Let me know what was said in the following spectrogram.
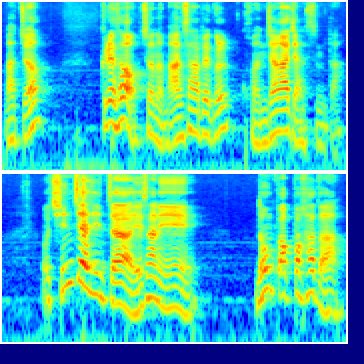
맞죠? 그래서 저는 1400을 권장하지 않습니다. 어, 진짜 진짜 예산이 너무 빡빡하다.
